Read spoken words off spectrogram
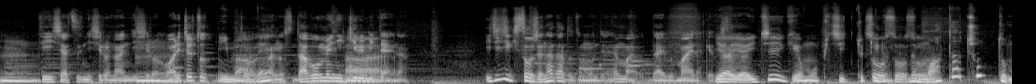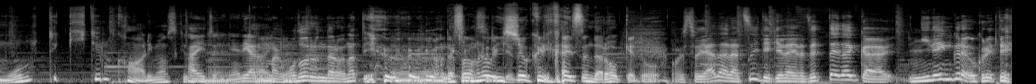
うん。T シャツにしろ何にしろ、うん。割とちょっと今はね。あのダボめに着るみたいな。は一時期そうじゃなかったと思うんだよね、まあ、だいぶ前だけどさ。いやいや一時期はもうピチッと着るそうそうそう。またちょっと戻ってきてる感ありますけどね。タイトにね。でいやタイトに。なんか戻るんだろうなっていうような 気でそれをもするけど。一生繰り返すんだろうけど。俺それやだなついていけないな。絶対なんか2年ぐらい遅れて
